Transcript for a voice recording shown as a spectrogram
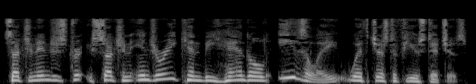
Such an, industry, such an injury can be handled easily with just a few stitches.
